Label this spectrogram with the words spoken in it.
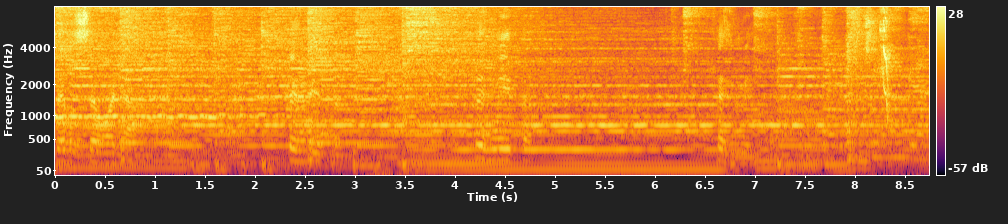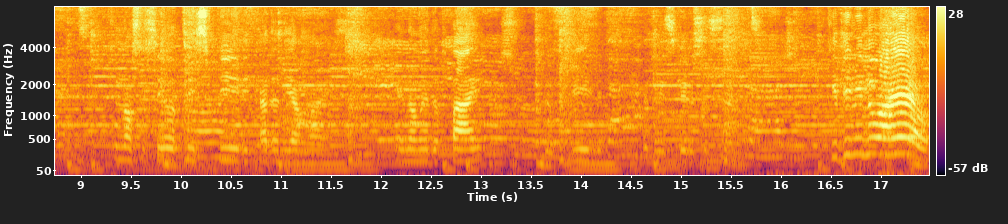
pelo seu olhar. Permita. Permita. Permita. Que nosso Senhor te inspire cada dia mais. Em nome do Pai, do Filho e do Espírito Santo. Que diminua eu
